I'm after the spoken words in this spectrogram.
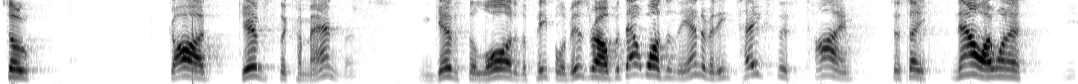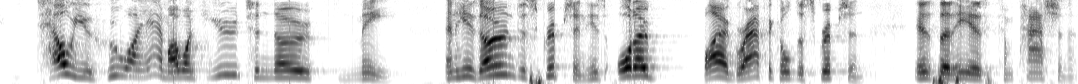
So, God gives the commandments and gives the law to the people of Israel, but that wasn't the end of it. He takes this time to say, Now I want to tell you who I am. I want you to know me. And his own description, his autobiographical description, is that he is compassionate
